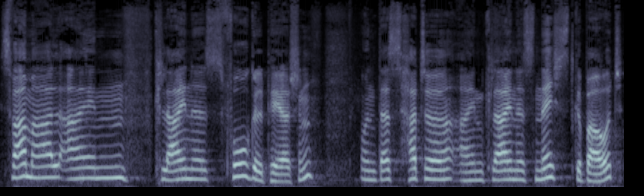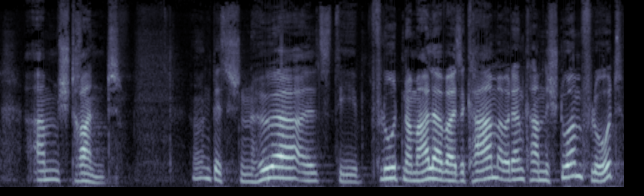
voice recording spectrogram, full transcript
Es war mal ein kleines Vogelpärchen und das hatte ein kleines Nest gebaut am Strand. Ein bisschen höher, als die Flut normalerweise kam, aber dann kam eine Sturmflut.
